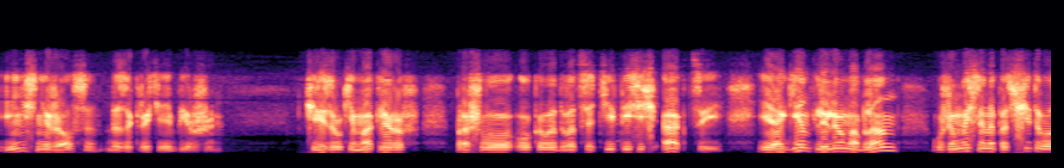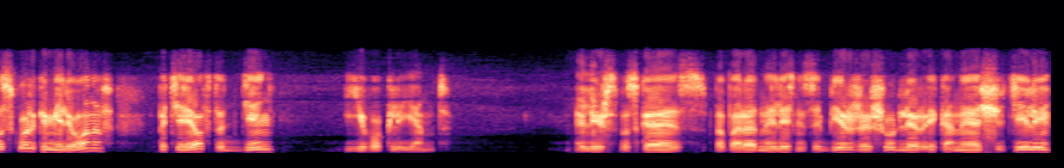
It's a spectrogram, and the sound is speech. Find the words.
и не снижался до закрытия биржи. Через руки маклеров прошло около 20 тысяч акций, и агент Лелю Маблан уже мысленно подсчитывал, сколько миллионов потерял в тот день его клиент. Лишь спускаясь по парадной лестнице биржи, Шудлер и Кане ощутили,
